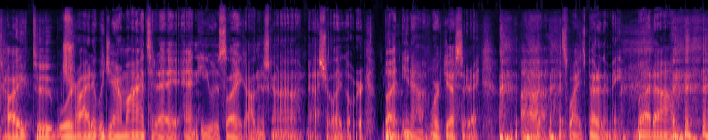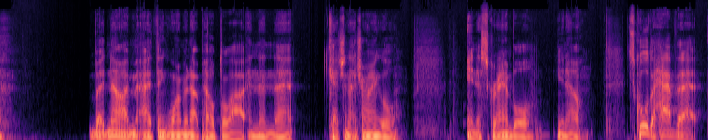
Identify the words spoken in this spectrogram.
tight too, boy. Tried it with Jeremiah today, and he was like, "I'm just gonna pass your leg over." But you know, it worked yesterday. Uh, that's why he's better than me. But um, but no, I'm, I think warming up helped a lot, and then that catching that triangle in a scramble, you know, it's cool to have that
